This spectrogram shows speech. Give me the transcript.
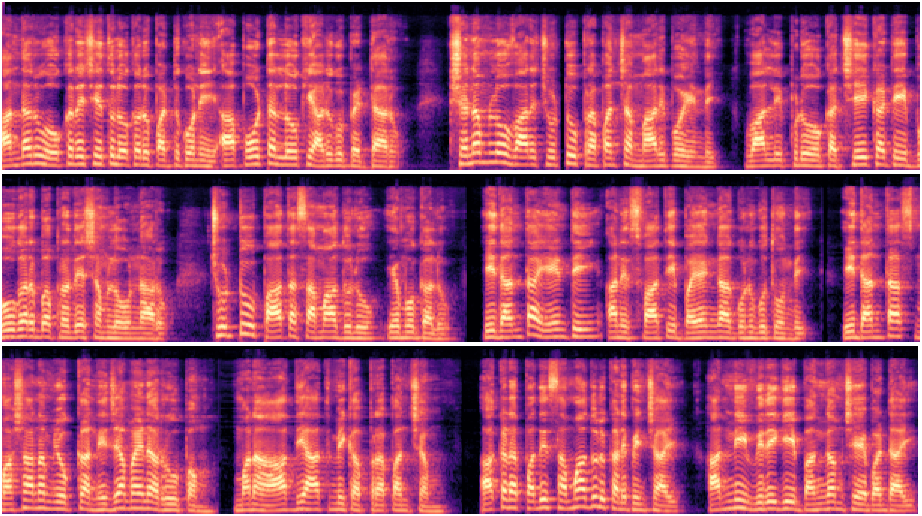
అందరూ ఒకరి చేతులు ఒకరు పట్టుకొని ఆ పోర్టల్లోకి అడుగుపెట్టారు క్షణంలో వారి చుట్టూ ప్రపంచం మారిపోయింది. వాళ్ళిప్పుడు ఒక చీకటి భూగర్భ ప్రదేశంలో ఉన్నారు. చుట్టూ పాత సమాధులు ఎముకలు. ఇదంతా ఏంటి? అని స్వాతి భయంగా గునుగుతుంది. ఇదంతా శ్మశానం యొక్క నిజమైన రూపం మన ఆధ్యాత్మిక ప్రపంచం. అక్కడ పది సమాధులు కనిపించాయి. అన్నీ విరిగి భంగం చేయబడ్డాయి.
